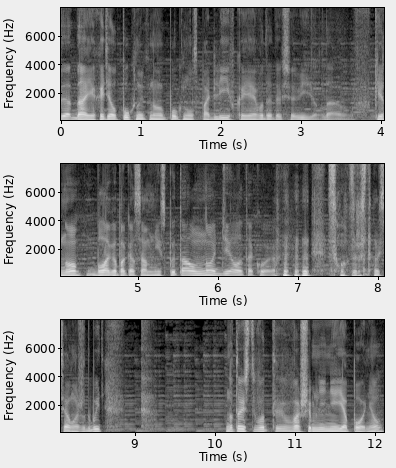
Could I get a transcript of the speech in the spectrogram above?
Да, да, я хотел пукнуть, но пукнул с подливкой. Я вот это все видел, да. В кино, благо пока сам не испытал, но дело такое. С возрастом все может быть. Ну, то есть, вот ваше мнение я понял.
